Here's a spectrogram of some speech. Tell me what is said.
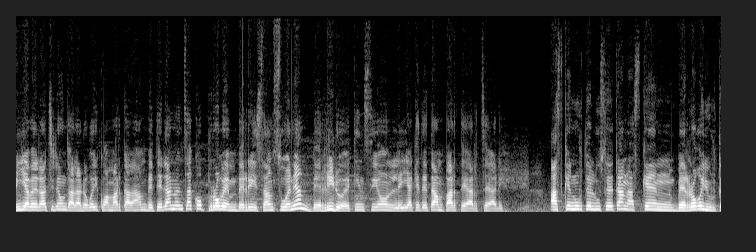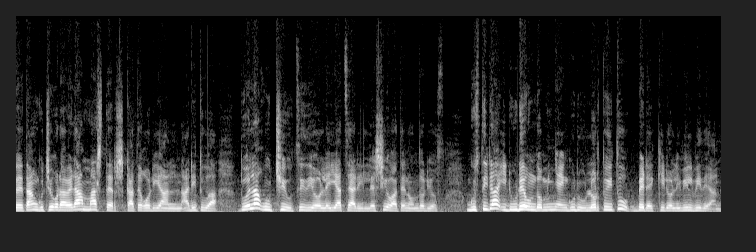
Mila bederatzireun da larogeiko amarkadan veteranoentzako proben berri izan zuenean berriro ekin zion lehiaketetan parte hartzeari azken urte luzeetan, azken berrogei urteetan gutxi gora bera Masters kategorian aritu da. Duela gutxi utzi dio lehiatzeari lesio baten ondorioz. Guztira irureun domina inguru lortu ditu bere kirolibilbidean.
